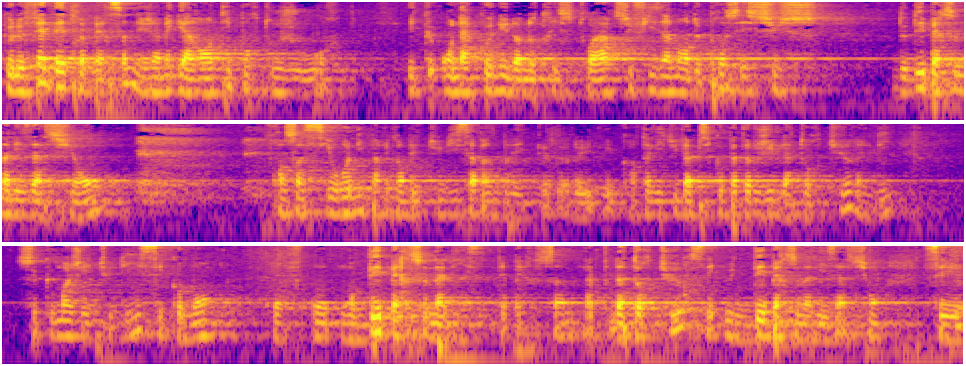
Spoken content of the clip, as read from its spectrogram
que le fait d'être personne n'est jamais garanti pour toujours. Et qu'on a connu dans notre histoire suffisamment de processus de dépersonnalisation François Sironi, par exemple, étudie ça quand elle étudie la psychopathologie de la torture. Elle dit ce que moi j'étudie, c'est comment on, dépersonnalise des personnes. La, torture, c'est une dépersonnalisation. C'est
